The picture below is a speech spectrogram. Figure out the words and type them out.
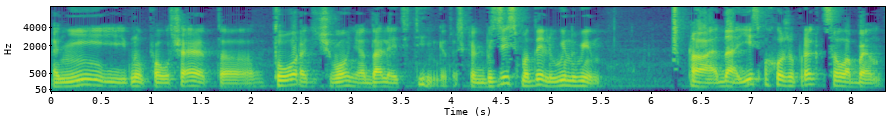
они ну, получают э, то, ради чего они отдали эти деньги. То есть как бы здесь модель win-win. А, да, есть похожий проект Celaband.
